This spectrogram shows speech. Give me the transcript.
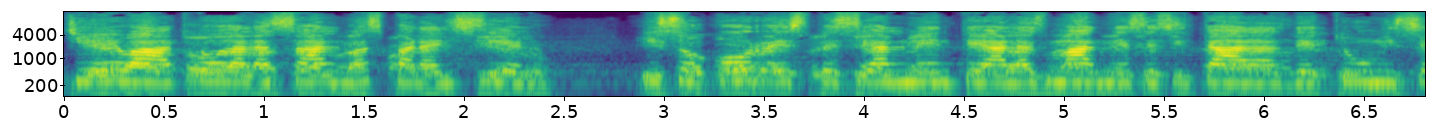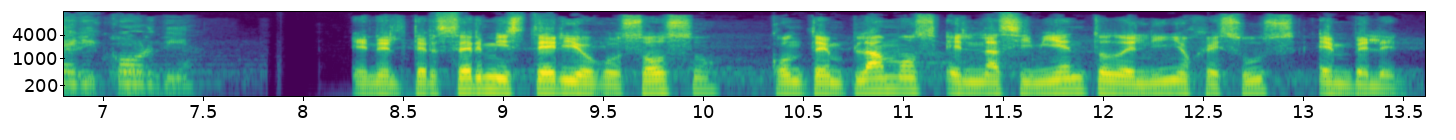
lleva a todas las almas para el cielo, y socorre especialmente a las más necesitadas de tu misericordia. En el tercer misterio gozoso contemplamos el nacimiento del niño Jesús en Belén.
